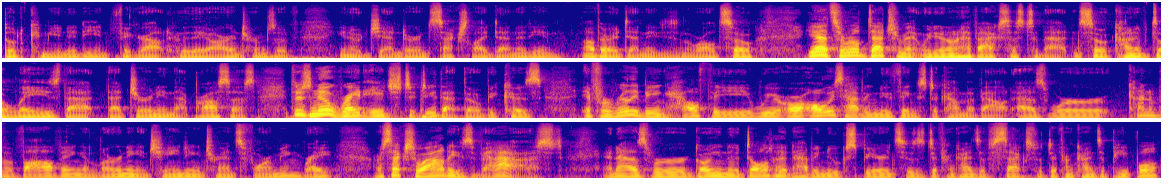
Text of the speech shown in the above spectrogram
build community and figure out who they are in terms of you know gender and sexual identity and other identities in the world. So yeah it's a real detriment when you don't have access to that. And so it kind of delays that that journey and that process. There's no right age to do that though because if we're really being healthy we are always having new things to come about as we're kind of evolving and learning and changing and transforming right? Our sexuality is vast. And as we're going into adulthood having new experiences different kinds of sex with different kinds of people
